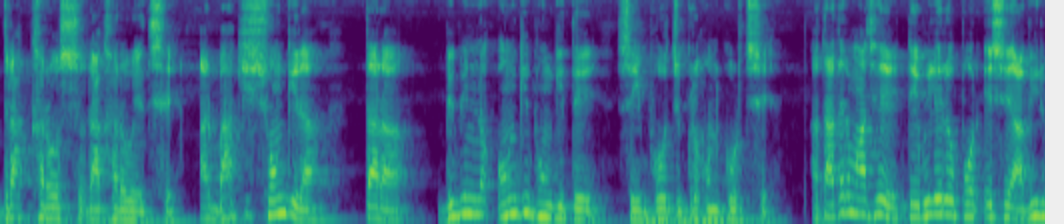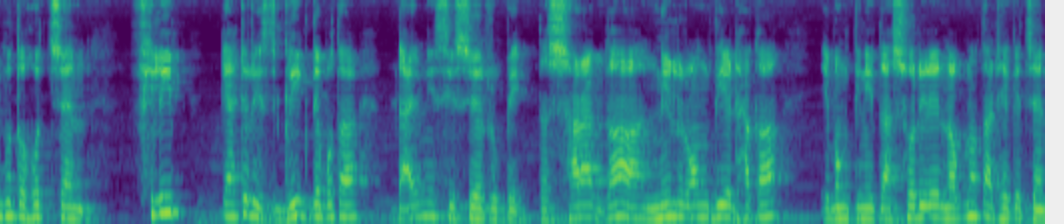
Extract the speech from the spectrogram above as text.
দ্রাক্ষারস রাখা রয়েছে। আর বাকি সঙ্গীরা তারা বিভিন্ন অঙ্গি ভঙ্গিতে সেই ভোজ গ্রহণ করছে। আর তাদের মাঝে টেবিলের ওপর এসে আবির্ভূত হচ্ছেন ফিলিপ ক্যাটারিস গ্রিক দেবতা ডায়োনিসিসের রূপে তার সারা গা নীল রং দিয়ে ঢাকা এবং তিনি তার শরীরে নগ্নতা ঢেকেছেন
